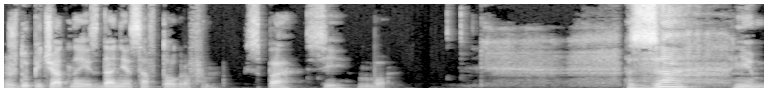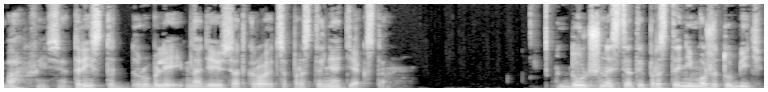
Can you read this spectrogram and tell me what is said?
Жду печатное издание с автографом. Спасибо. Заебавшийся. 300 рублей. Надеюсь, откроется простыня текста. Душность этой простыни может убить.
